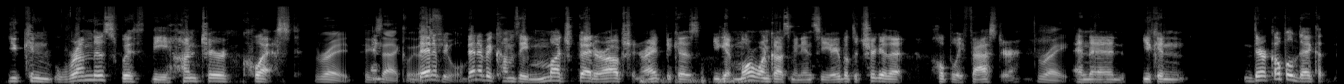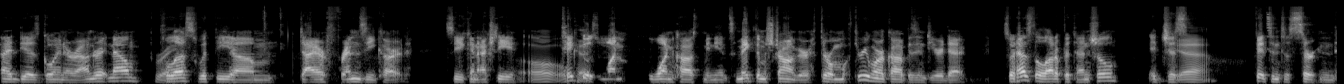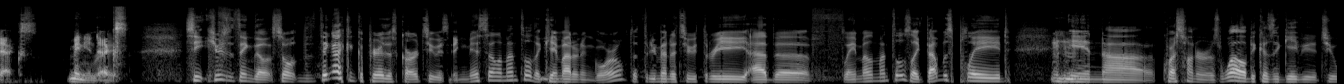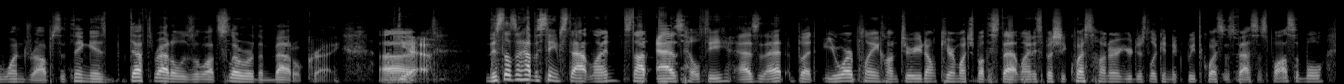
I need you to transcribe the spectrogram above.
you can run this with the hunter quest. Right, exactly. then it, then it becomes a much better option, right? Because you get more one cost minions, so you're able to trigger that hopefully faster. Right. And then you can there are a couple deck ideas going around right now, right. plus with the um dire frenzy card. So you can actually oh, okay. take those one one cost minions, make them stronger, throw three more copies into your deck. So it has a lot of potential. It just yeah. fits into certain decks. minion Right. decks. See, here's the thing though. So the thing I can compare this card to is Igneous Elemental that came out in Un'Goro, the three mana two three add the flame elementals. Like that was played Mhm. in uh, Quest Hunter as well because it gave you the two one drops. The thing is, Death Rattle is a lot slower than Battle Cry. Uh, yeah, This doesn't have the same stat line. It's not as healthy as that, but you are playing Hunter. You don't care much about the stat line, especially Quest Hunter. You're just looking to complete the quest as fast as possible.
